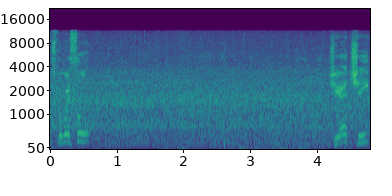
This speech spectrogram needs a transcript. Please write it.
There's the whistle. Giacchi.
